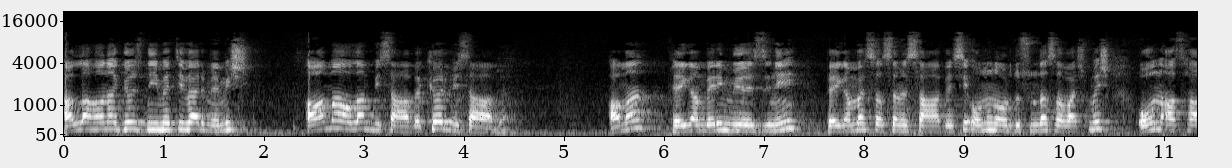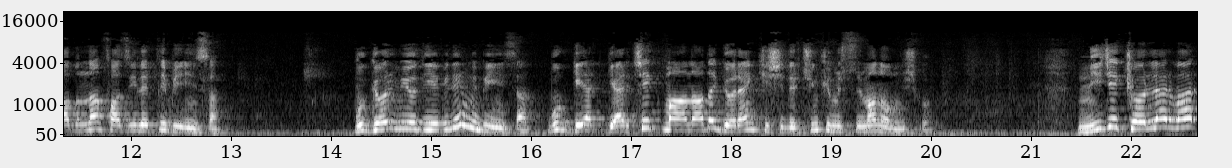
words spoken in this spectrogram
Allah ona göz nimeti vermemiş. Ama olan bir sahabe, kör bir sahabe. Ama peygamberin müezzini, peygamber sallallahu sahabesi onun ordusunda savaşmış. Onun ashabından faziletli bir insan. Bu görmüyor diyebilir mi bir insan? Bu ger gerçek manada gören kişidir. Çünkü Müslüman olmuş bu. Nice körler var,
